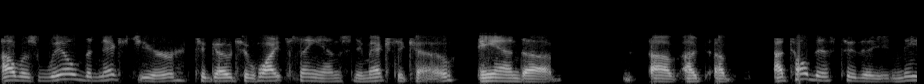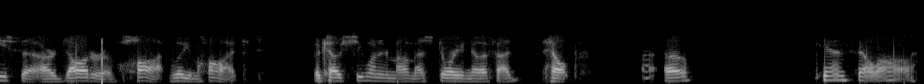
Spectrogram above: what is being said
I was willed the next year to go to White Sands, New Mexico, and uh, uh, I, I, I told this to the niece, uh, our daughter of Haut, William Haut, because she wanted to know my story and know if I'd help. Uh oh. Ken fell off.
